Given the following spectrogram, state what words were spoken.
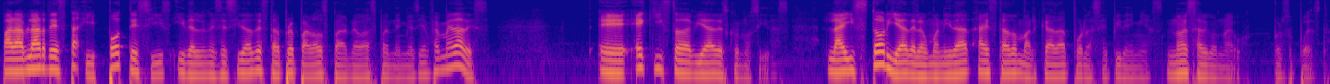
para hablar de esta hipótesis y de la necesidad de estar preparados para nuevas pandemias y enfermedades. Eh, X todavía desconocidas. La historia de la humanidad ha estado marcada por las epidemias. No es algo nuevo, por supuesto.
